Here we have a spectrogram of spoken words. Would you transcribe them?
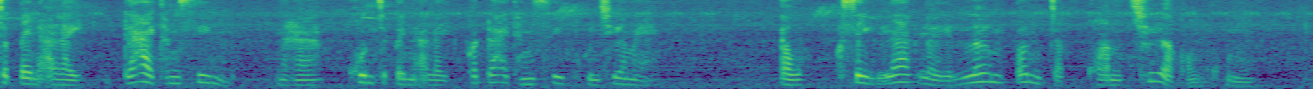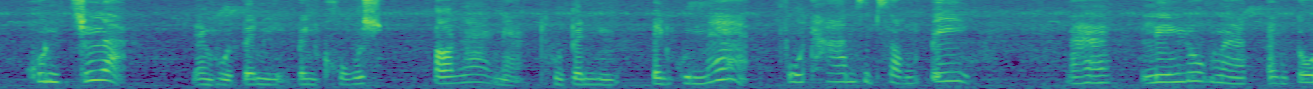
จะเป็นอะไรได้ทั้งสิ้นนะคะคุณจะเป็นอะไรก็ได้ทั้งสิ้นคุณเชื่อไหมแต่สิ่งแรกเลยเริ่มต้นจากความเชื่อของคุณ คุณเชื่ออย่างหุยเป็นเป็นโค้ชตอนแรกเนี่ยหุยเป็นเป็นคุณแม่ฟูลไทม์สิบสองปีนะคะเลี้ยงลูกมาแต่งตัว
